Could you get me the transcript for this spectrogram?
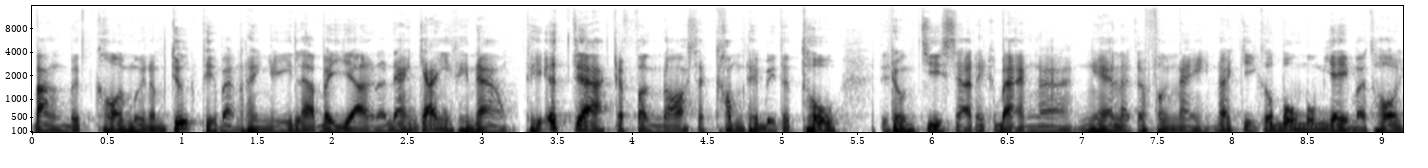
bằng Bitcoin 10 năm trước thì bạn có thể nghĩ là bây giờ nó đáng giá như thế nào. Thì ít ra cái phần đó sẽ không thể bị tịch thu. Để Thuần chia sẻ để các bạn à, nghe là cái phần này nó chỉ có 4 4 giây mà thôi.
